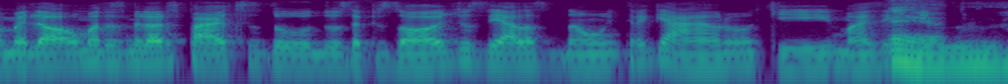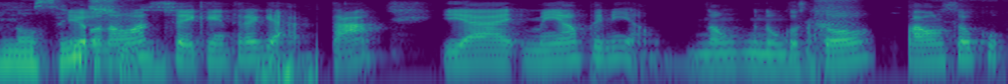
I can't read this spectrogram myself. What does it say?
a melhor, uma das melhores partes do- dos episódios. E elas não entregaram aqui, mas enfim. É, não senti. Eu não achei que ia entregar, tá? E aí, minha opinião, não, não gostou? Pau no seu cu.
